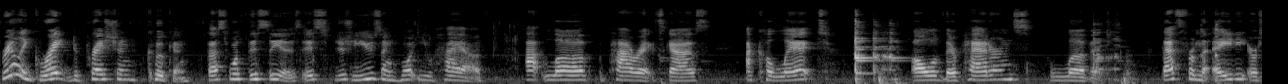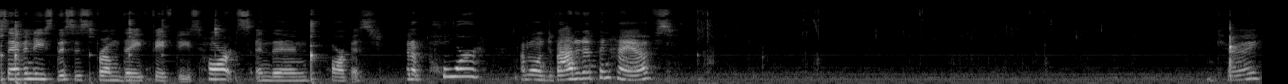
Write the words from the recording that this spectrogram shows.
really Great Depression cooking. That's what this is. It's just using what you have. I love Pyrex, guys. I collect all of their patterns. Love it. That's from the 80s or 70s. This is from the 50s. Hearts and then Harvest. I'm going to pour I'm going to divide it up in halves. Okay.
